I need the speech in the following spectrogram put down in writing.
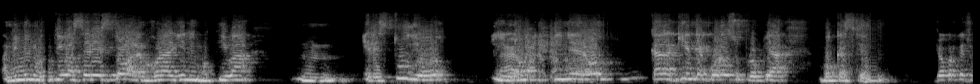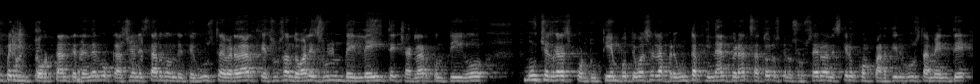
A mí me motiva hacer esto, a lo mejor a alguien le motiva el estudio y no el dinero, cada quien de acuerdo a su propia vocación. Yo creo que es súper importante tener vocación, estar donde te gusta, ¿verdad? Jesús Sandoval, es un deleite charlar contigo. Muchas gracias por tu tiempo. Te voy a hacer la pregunta final, pero antes a todos los que nos observan les quiero compartir justamente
